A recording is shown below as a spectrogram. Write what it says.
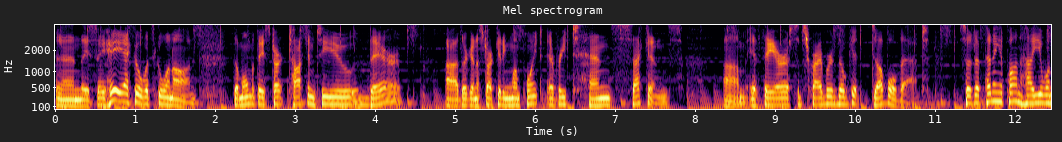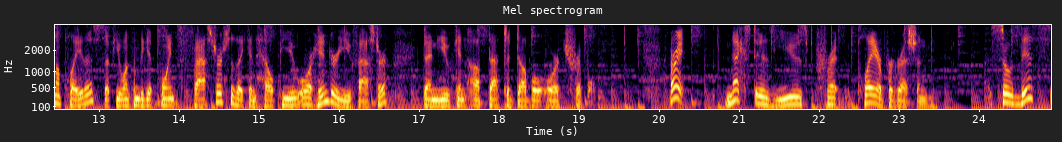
and they say, Hey, Eko, what's going on? The moment they start talking to you there, uh, they're going to start getting one point every 10 seconds. Um, if they are a subscriber, they'll get double that. So, depending upon how you want to play this, if you want them to get points faster so they can help you or hinder you faster, then you can up that to double or triple. All right, next is use player progression. So, this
